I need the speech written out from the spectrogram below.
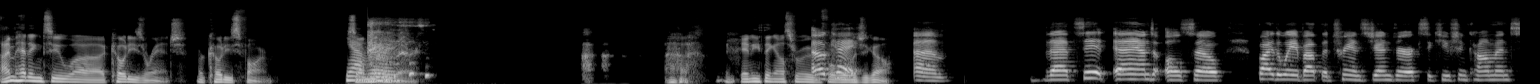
I'm heading to uh, Cody's ranch or Cody's farm. Yeah, I'm really. there. Uh, anything else from me before we Okay. let you go? Um, that's it. And also, by the way, about the transgender execution comment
